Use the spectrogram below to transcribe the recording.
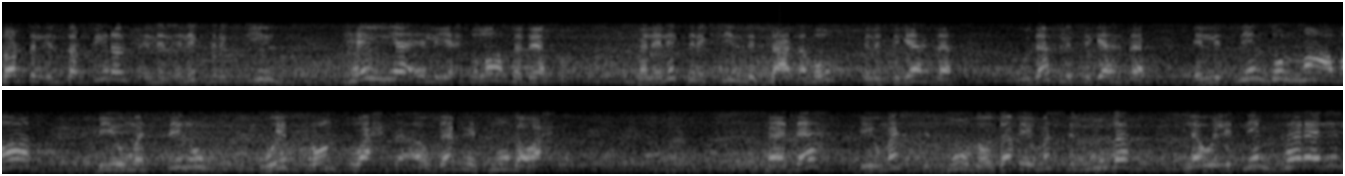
شرط ال interference إن ال electric field هي اللي يحصل لها تداخل. فال electric field بتاع ده أهو في الاتجاه ده وده في الاتجاه ده الاثنين دول مع بعض بيمثلوا wave front واحدة أو جبهة موجة واحدة. فده بيمثل موجة وده بيمثل موجة. لو الاثنين parallel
